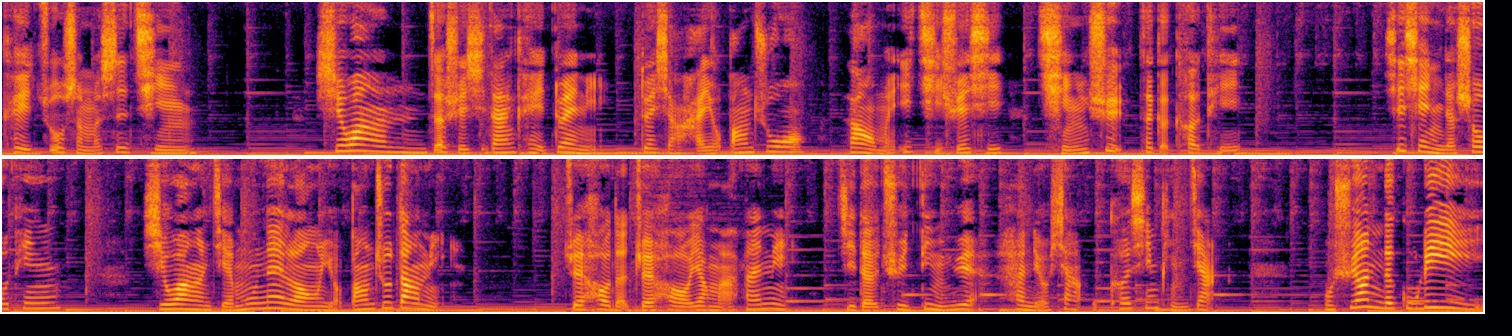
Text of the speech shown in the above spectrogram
可以做什么事情。希望这学习单可以对你、对小孩有帮助哦。让我们一起学习情绪这个课题。谢谢你的收听，希望节目内容有帮助到你。最后的最后，要麻烦你记得去订阅和留下五颗星评价，我需要你的鼓励。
